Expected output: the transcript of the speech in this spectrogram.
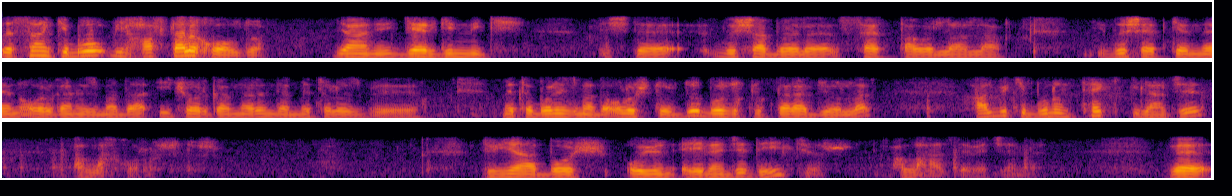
Ve sanki bu bir hastalık oldu. Yani gerginlik, işte dışa böyle sert tavırlarla, dış etkenlerin organizmada, iç organların da e, metabolizmada oluşturduğu bozukluklara diyorlar. Halbuki bunun tek ilacı Allah korkusudur. Dünya boş, oyun, eğlence değil diyor Allah Azze ve Celle. Ve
